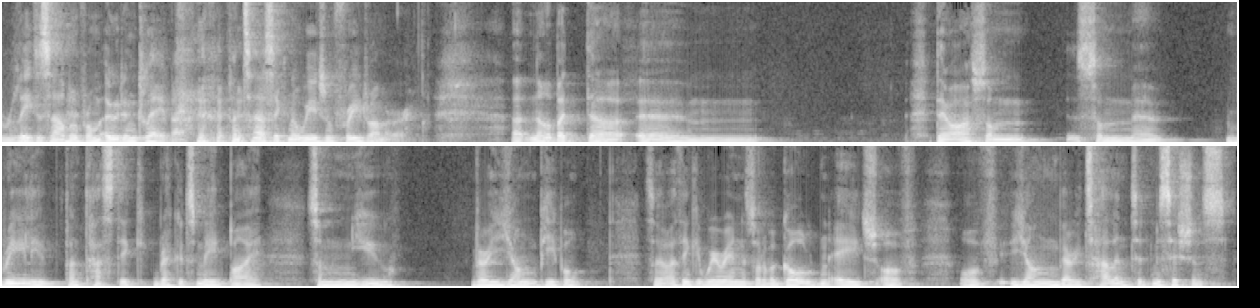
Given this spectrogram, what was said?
latest album from Odin Kleve, fantastic Norwegian free drummer. Uh, no, but uh, um, there are some some uh, really fantastic records made by some new, very young people. So I think we're in sort of a golden age of of young, very talented musicians.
